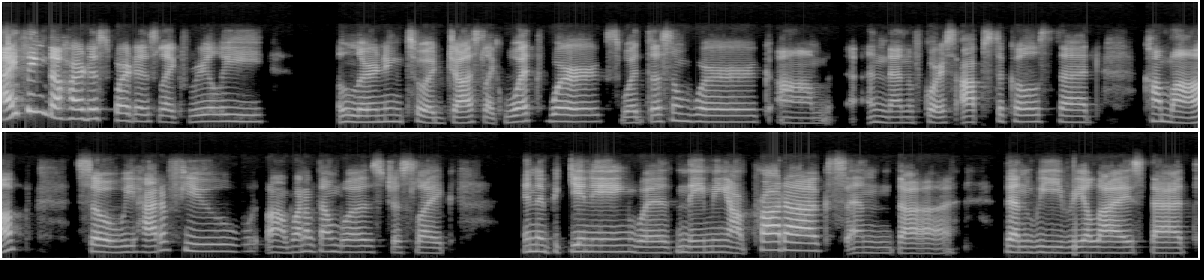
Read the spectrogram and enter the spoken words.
I think the hardest part is like really learning to adjust, like what works, what doesn't work, um, and then of course obstacles that come up. So we had a few. Uh, one of them was just like in the beginning with naming our products, and uh, then we realized that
